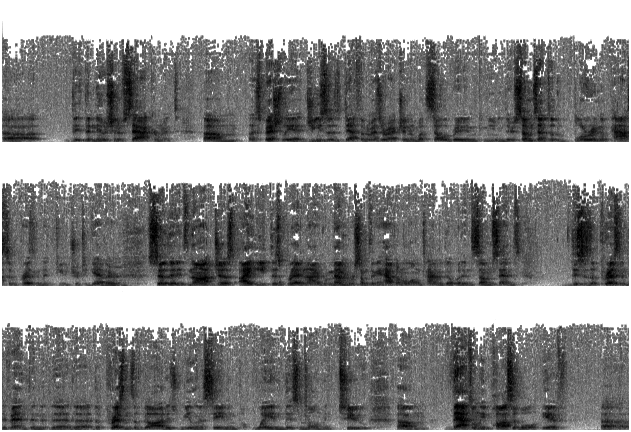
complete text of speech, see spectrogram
uh, the, the notion of sacrament, um, especially at Jesus' death and resurrection and what's celebrated in communion. There's some sense of the blurring of past and present and future together, so that it's not just I eat this bread and I remember something that happened a long time ago, but in some sense. This is a present event, and the, the, the presence of God is real in a saving way in this moment too. Um, that's only possible if uh,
